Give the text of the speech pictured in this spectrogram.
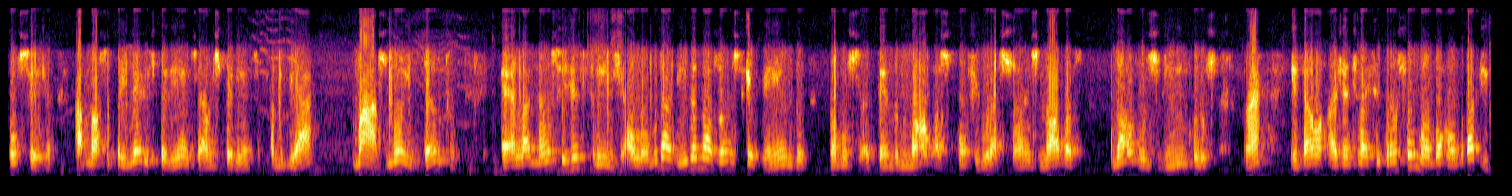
ou seja, a nossa primeira experiência é uma experiência familiar, mas, no entanto, ela não se restringe. Ao longo da vida, nós vamos revendo, vamos tendo novas configurações, novas, novos vínculos, né? Então, a gente vai se transformando ao longo da vida.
